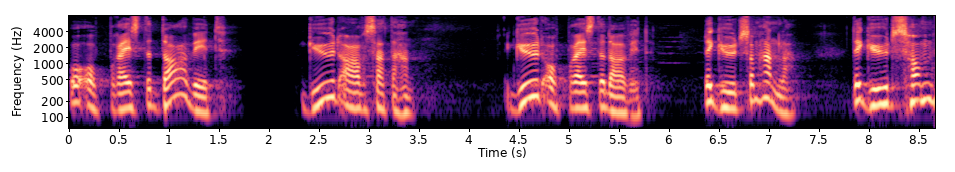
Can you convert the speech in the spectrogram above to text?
og oppreiste David. Gud avsatte ham. Gud oppreiste David. Det er Gud som handler. Det er Gud som,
